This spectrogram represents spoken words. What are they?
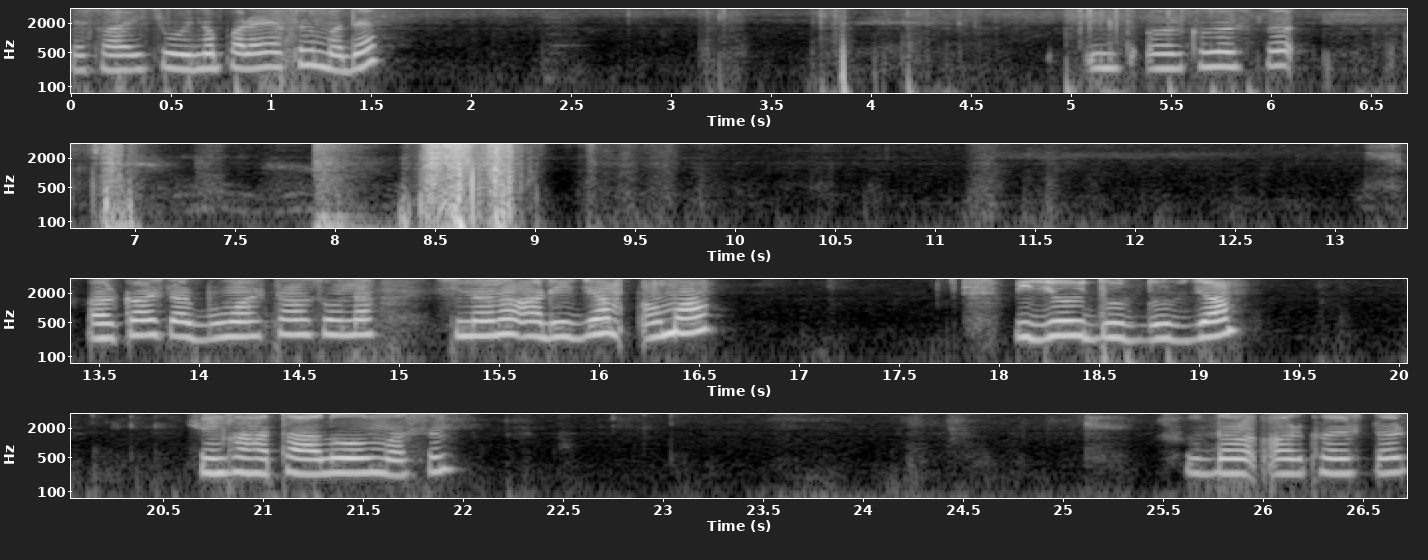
Mesela hiç oyuna para yatırmadı. Evet arkadaşlar Arkadaşlar bu maçtan sonra Sinan'ı arayacağım ama videoyu durduracağım. Çünkü hatalı olmasın. Şuradan arkadaşlar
